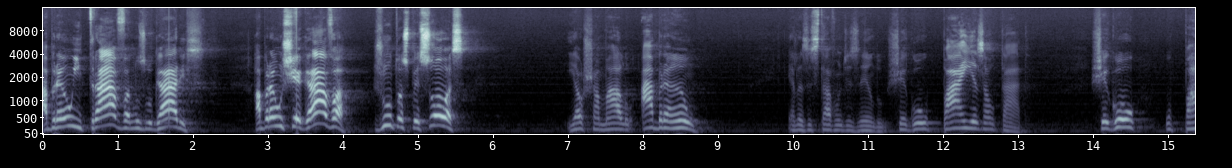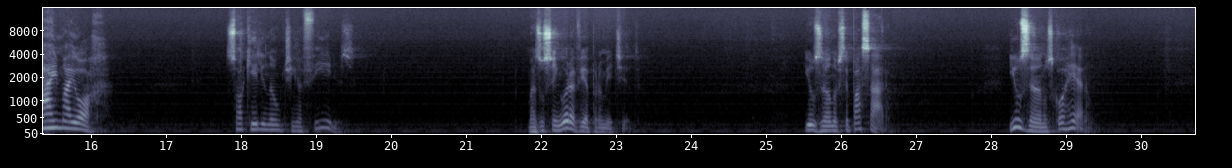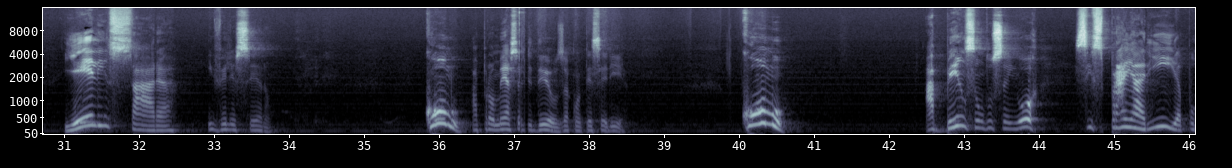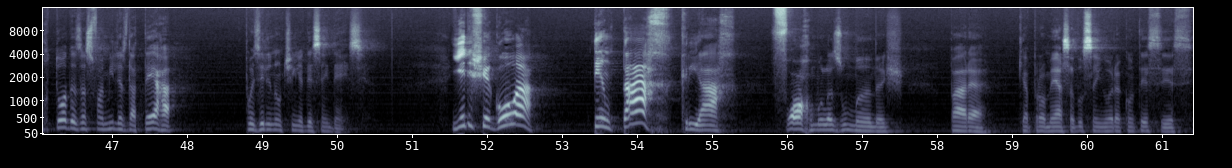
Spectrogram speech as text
Abraão entrava nos lugares Abraão chegava junto às pessoas e, ao chamá-lo Abraão, elas estavam dizendo: chegou o Pai exaltado, chegou o Pai maior. Só que ele não tinha filhos. Mas o Senhor havia prometido. E os anos se passaram. E os anos correram. E ele e Sara envelheceram. Como a promessa de Deus aconteceria? Como a bênção do Senhor se espraiaria por todas as famílias da terra, pois ele não tinha descendência. E ele chegou a tentar criar fórmulas humanas para que a promessa do Senhor acontecesse.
